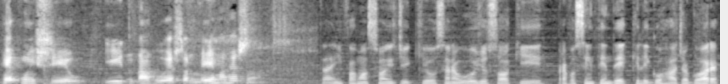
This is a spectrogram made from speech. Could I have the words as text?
reconheceu e narrou essa mesma versão. Tá, informações de que o Sanaújo, só que para você entender que ligou o rádio agora,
